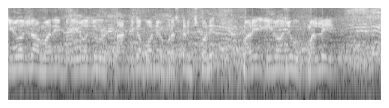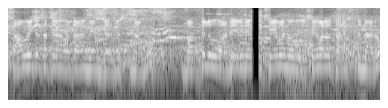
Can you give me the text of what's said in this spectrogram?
ఈ రోజున మరి ఈరోజు కార్తీక పౌర్ణమి పురస్కరించుకొని మరి ఈరోజు మళ్ళీ సామూహిక సత్యనారాయణ వ్రతాలను మేము జరిపిస్తున్నాము. భక్తులు అదేవిధంగా సేవను సేవలు తరిస్తున్నారు.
